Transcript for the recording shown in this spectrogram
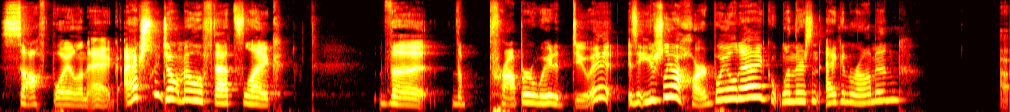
soft boil an egg. I actually don't know if that's like the proper way to do it. Is it usually a hard boiled egg when there's an egg in ramen? Uh,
